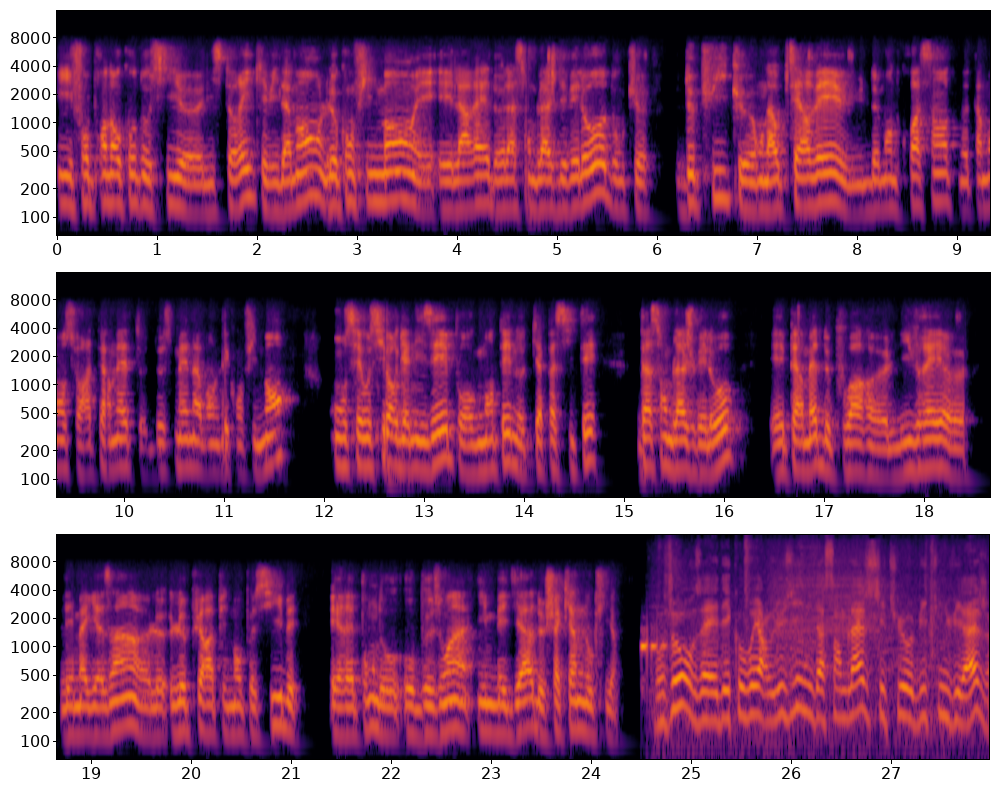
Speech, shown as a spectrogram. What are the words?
il faut prendre en compte aussi euh, l'historique, évidemment, le confinement et, l'arrêt de l'assemblage des vélos. Donc, euh, depuis qu'on a observé une demande croissante, notamment sur Internet, deux semaines avant le déconfinement, on s'est aussi organisé pour augmenter notre capacité d'assemblage vélo et permettre de pouvoir livrer les magasins le, plus rapidement possible et répondre aux, besoins immédiats de chacun de nos clients. Bonjour, vous allez découvrir l'usine d'assemblage située au Bitume Village.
